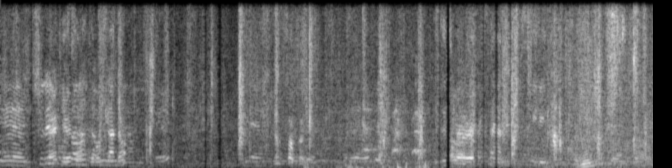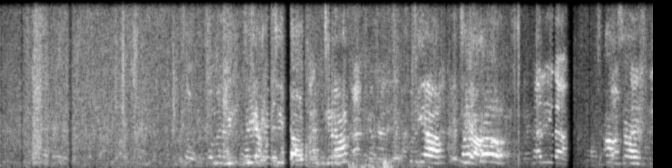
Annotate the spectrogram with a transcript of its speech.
Yeah. Should up. This for CD. Not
